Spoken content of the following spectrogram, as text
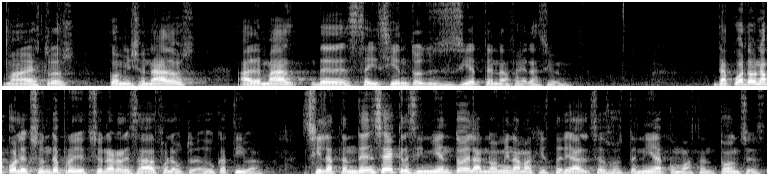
maestros comisionados además de 617 en la federación. De acuerdo a una colección de proyecciones realizadas por la autoridad educativa, si la tendencia de crecimiento de la nómina magisterial se sostenía como hasta entonces,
